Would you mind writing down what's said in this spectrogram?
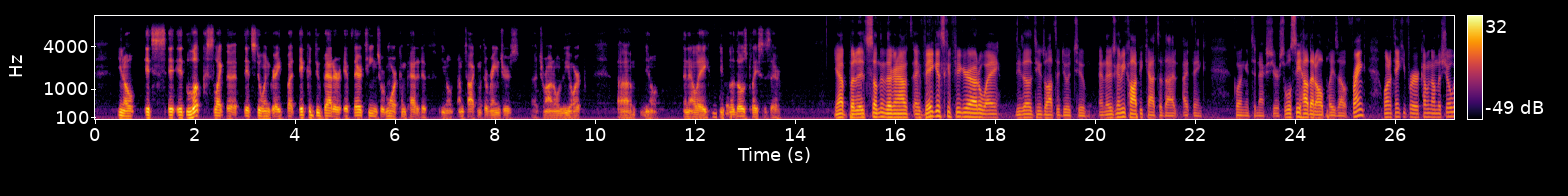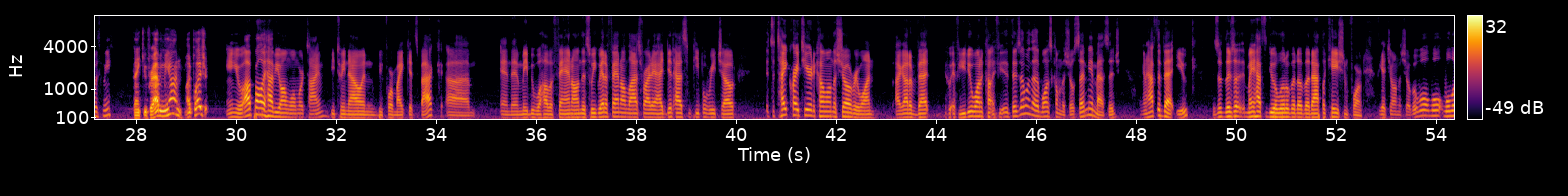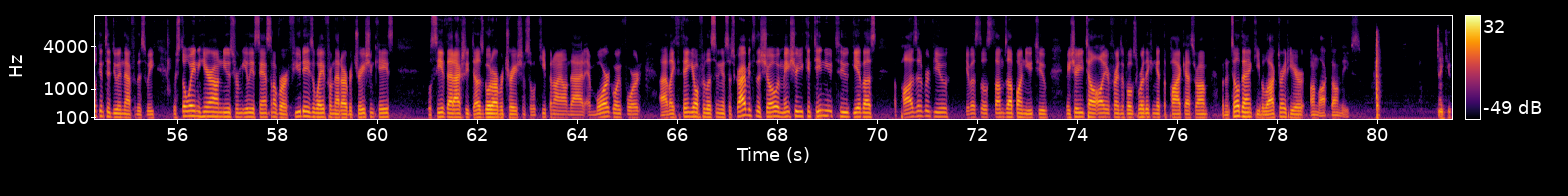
you know it's it, it, looks like the it's doing great, but it could do better if their teams were more competitive. You know, I'm talking with the Rangers, uh, Toronto, New York, um, you know, in LA, you know, those places there. Yeah, but it's something they're gonna have. If Vegas can figure out a way, these other teams will have to do it too and there's going to be copycats of that, I think, going into next year. So we'll see how that all plays out. Frank, I want to thank you for coming on the show with me. Thank you for having me on. My pleasure. And you, I'll probably have you on one more time between now and before Mike gets back. Um, and then maybe we'll have a fan on this week. We had a fan on last Friday. I did have some people reach out. It's a tight criteria to come on the show, everyone. I got to vet. If you do want to come, if, you, if there's anyone that wants to come on the show, send me a message. I'm gonna have to vet you. There's a, there's a may have to do a little bit of an application form to get you on the show, but we'll we'll we'll look into doing that for this week. We're still waiting to hear on news from Ilya Samsonov. We're a few days away from that arbitration case. We'll see if that actually does go to arbitration. So we'll keep an eye on that and more going forward. I'd like to thank you all for listening and subscribing to the show, and make sure you continue to give us a positive review. Give us those thumbs up on YouTube. Make sure you tell all your friends and folks where they can get the podcast from. But until then, keep it locked right here on Locked On Leafs. Thank you.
